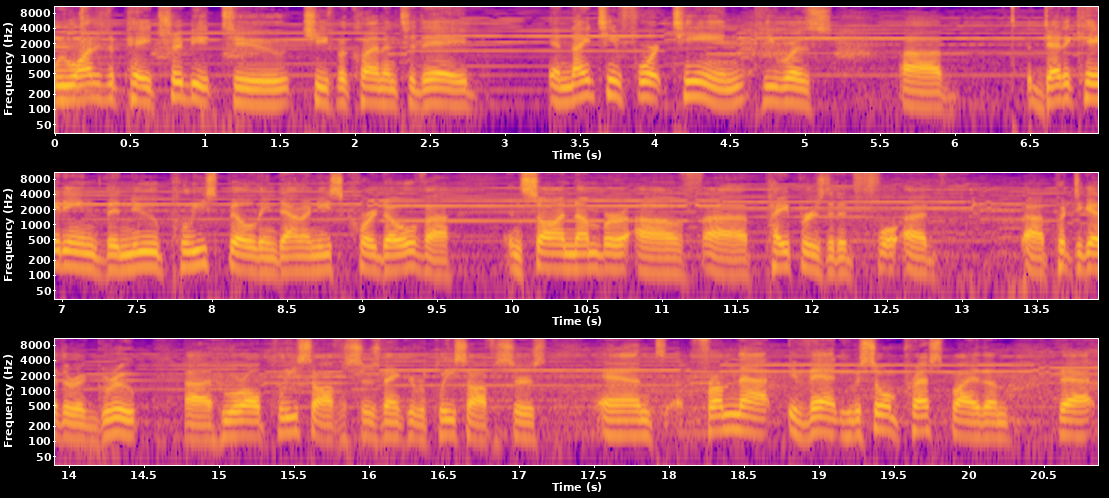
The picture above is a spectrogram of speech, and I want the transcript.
We wanted to pay tribute to Chief MacLennan today. In 1914, he was uh, dedicating the new police building down in East Cordova and saw a number of uh, pipers that had uh, uh, put together a group uh, who were all police officers, Vancouver police officers. And from that event, he was so impressed by them that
